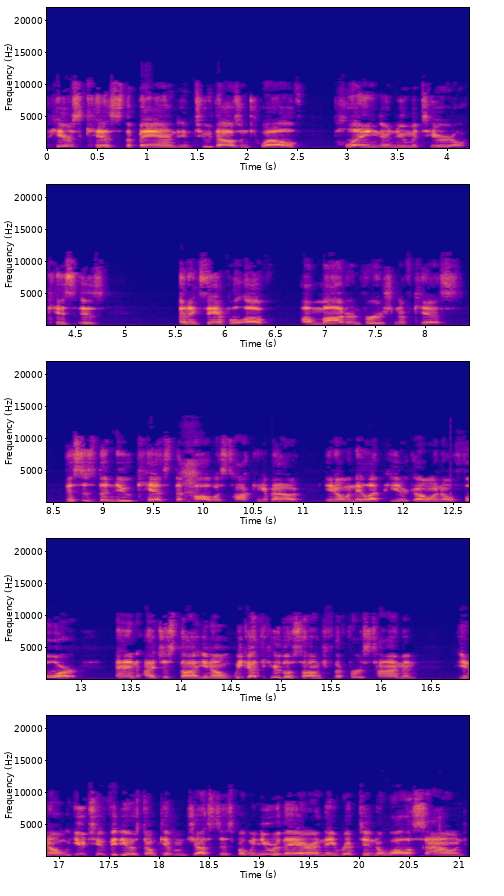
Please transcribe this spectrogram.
here's Kiss the band in 2012 playing their new material. Kiss is an example of a modern version of Kiss. This is the new Kiss that Paul was talking about. You know when they let Peter go in 04. and I just thought you know we got to hear those songs for the first time and. You know, YouTube videos don't give them justice, but when you were there and they ripped into Wall of Sound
